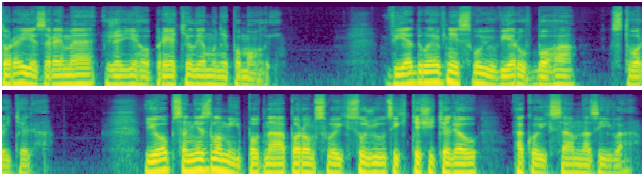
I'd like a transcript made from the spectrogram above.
ktorej je zrejmé, že jeho priatelia mu nepomohli. Vyjadruje v nej svoju vieru v Boha, stvoriteľa. Job sa nezlomí pod náporom svojich služujúcich tešiteľov, ako ich sám nazýva.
